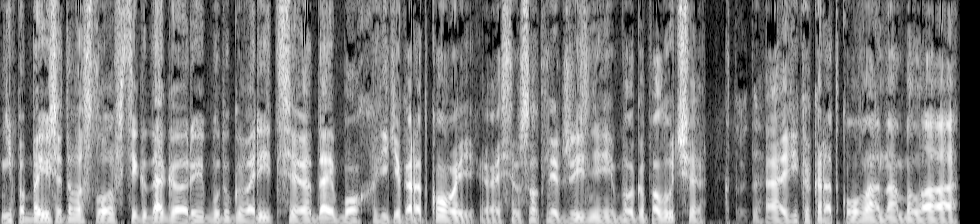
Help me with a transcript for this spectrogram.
не побоюсь этого слова, всегда говорю и буду говорить, э, дай бог Вике Коротковой э, 700 лет жизни и благополучия. Кто это? Вика Короткова, она была,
